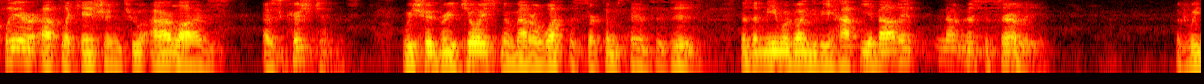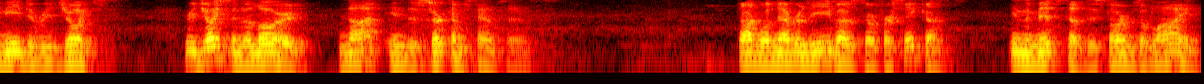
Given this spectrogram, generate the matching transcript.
clear application to our lives as Christians. We should rejoice no matter what the circumstances is. Does it mean we're going to be happy about it? Not necessarily. But we need to rejoice. Rejoice in the Lord, not in the circumstances. God will never leave us or forsake us in the midst of the storms of life.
